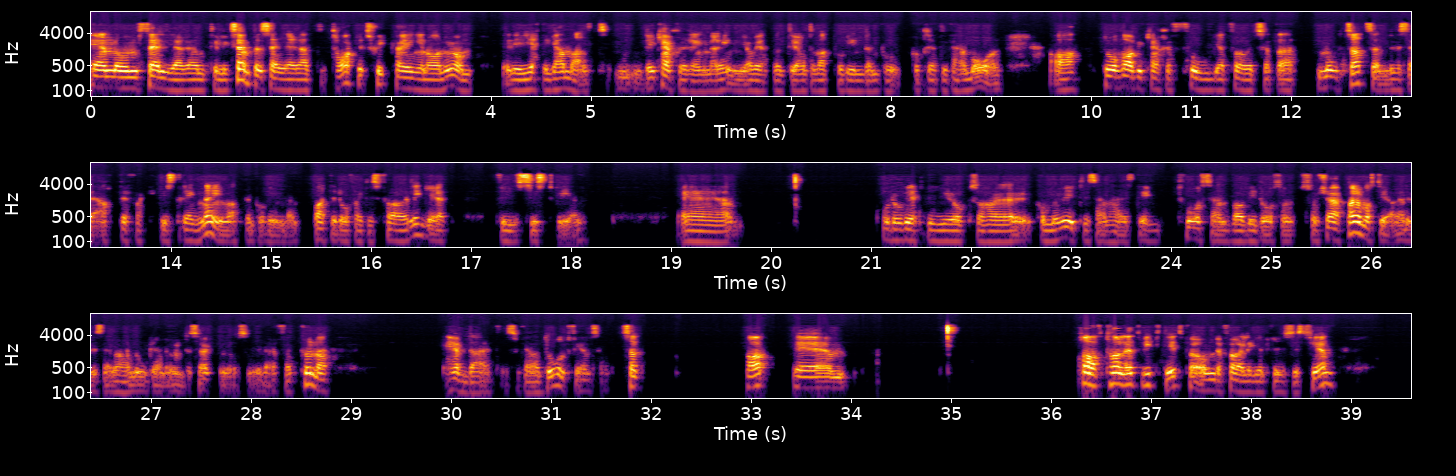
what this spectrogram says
Än om säljaren till exempel säger att takets skick har jag ingen aning om, det är jättegammalt. Det kanske regnar in, jag vet inte, jag har inte varit på vinden på, på 35 år. Ja, då har vi kanske fog att förutsätta motsatsen, det vill säga att det faktiskt regnar in vatten på vinden och att det då faktiskt föreligger ett fysiskt fel. Eh, och då vet vi ju också, kommer vi till sen här i steg två sen, vad vi då som, som köpare måste göra, det vill säga ha noggranna undersökningar och så vidare för att kunna hävda ett så kallat dolt fel sen. Så att, ja, Eh, avtalet viktigt för om det föreligger ett fysiskt fel.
